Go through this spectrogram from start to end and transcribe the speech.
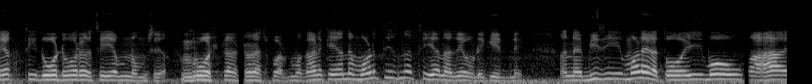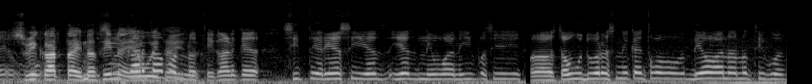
એક થી દોઢ વર્ષથી એમનેમ છે. ક્રોસ ટ્રાન્સપ્લાન્ટમાં કારણ કે એને મળતી જ નથી એના જેવડી કિડની અને બીજી મળે તો એ બહુ હા એ નથી ને એવું પણ નથી કારણ કે સિત્તેર એસી એજની હોય ને એ પછી ચૌદ વર્ષની કઈ તો દેવાના નથી કોઈ.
